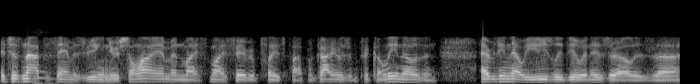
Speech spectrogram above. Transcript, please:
it's just not the same as being in Yerushalayim and my my favorite place, Papagayos and Piccolinos, and everything that we usually do in Israel is uh,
